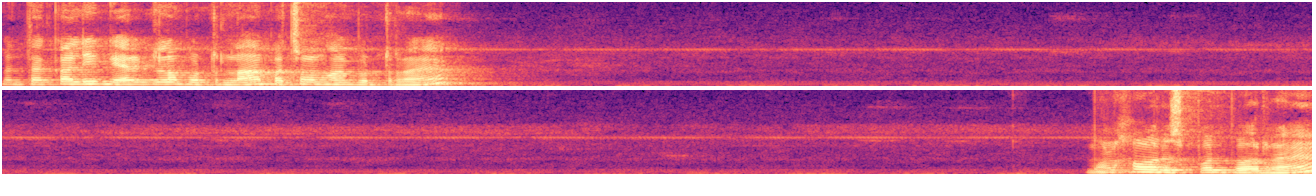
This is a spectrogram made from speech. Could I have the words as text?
தக்காளியும் தக்காளி கேரட்லாம் போட்டுடலாம். பச்சை மிளகாய் போட்டுறேன். மிளகா ஒரு ஸ்பூன் போடுறேன்.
